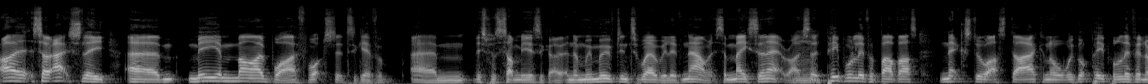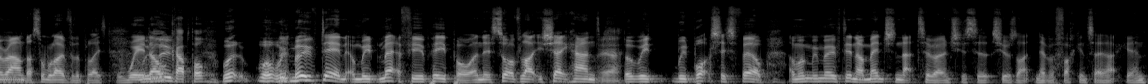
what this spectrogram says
I so actually, um, me and my wife watched it together. Um, this was some years ago, and then we moved into where we live now, and it's a masonette, right? Mm. So people live above us, next to us, diagonal. We've got people living around us all over the place. weird We old moved- couple. Well, we moved in and we'd met a few people, and it's sort of like you shake hands, Yeah. but we'd we'd watched this film, and when we moved in, I mentioned that to her, and she said she was like, "Never fucking say that again."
